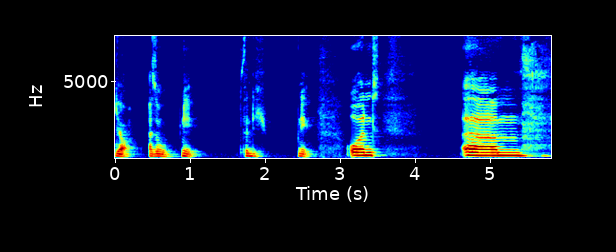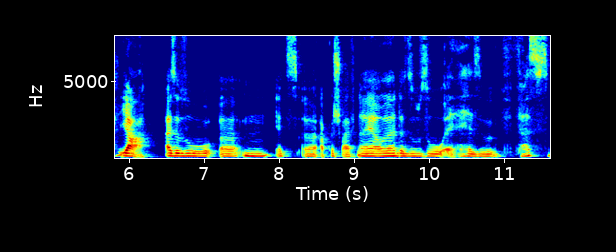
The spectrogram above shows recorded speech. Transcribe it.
ja, also, nee, finde ich, nee. Und ähm, ja, also so äh, hm, jetzt äh, abgeschweift, naja, oder so, so, äh, so, was,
